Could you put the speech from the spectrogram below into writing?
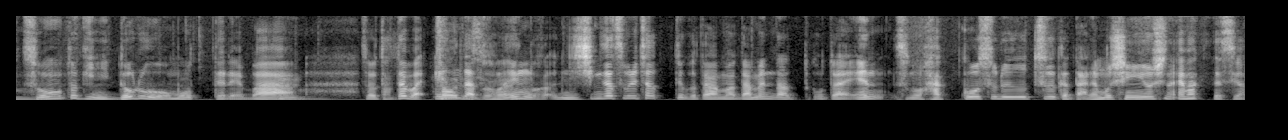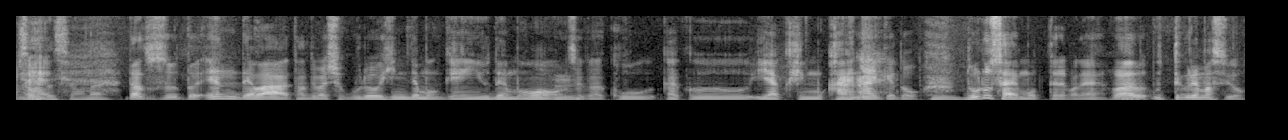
うん。その時にドルを持ってれば、うんそう例えば円だとそうですよね。円が日銀が潰れちゃうっていうことはまあダメだってことは円その発行する通貨誰も信用しないわけですよね。よね。だとすると円では例えば食料品でも原油でも、うん。それから高額医薬品も買えないけど、うん。ドルさえ持ってればねこれは売ってくれますよ。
